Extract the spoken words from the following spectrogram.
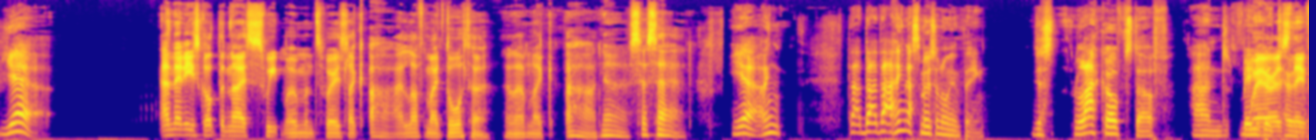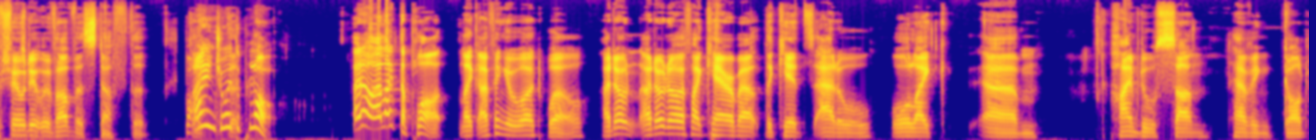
yeah, And then he's got the nice, sweet moments where he's like, "Ah, I love my daughter," and I'm like, "Ah, no, so sad." yeah. I think that, that, that I think that's the most annoying thing. Just lack of stuff and maybe Whereas they've filled it with other stuff that But like I enjoyed the- the plot. I know I like the plot. Like I think it worked well. I don't I don't know if I care about the kids at all or like um Heimdall's son having god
